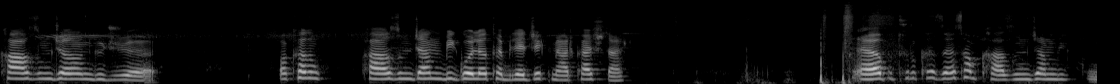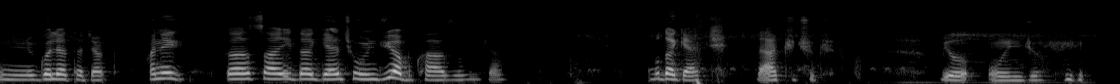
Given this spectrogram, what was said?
Kazımcan'ın gücü. Bakalım Kazımcan bir gol atabilecek mi arkadaşlar? Eğer bu turu kazanırsam Kazımcan bir mm, gol atacak. Hani Galatasaray'da genç oyuncu ya bu Kazımcan. Bu da genç. Daha küçük bir oyuncu.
